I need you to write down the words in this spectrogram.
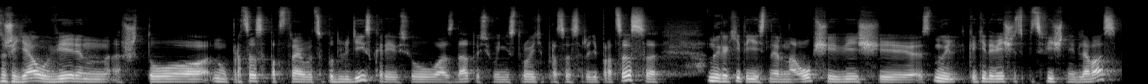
Слушай, я уверен, что ну, процессы подстраиваются под людей, скорее всего, у вас, да, то есть вы не строите процесс ради процесса. Ну и какие-то есть, наверное, общие вещи, ну или какие-то вещи специфичные для вас,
